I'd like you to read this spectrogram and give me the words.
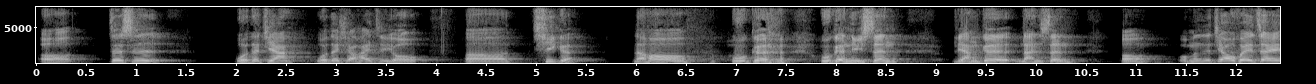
呃这是我的家，我的小孩子有。呃，七个，然后五个 五个女生，两个男生。哦，我们的教会在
